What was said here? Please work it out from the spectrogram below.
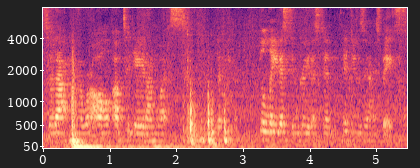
so that you know, we're all up to date on what's the, the latest and greatest in, in news in our space.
